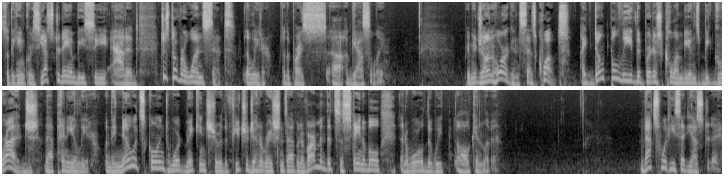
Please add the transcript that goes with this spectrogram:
So the increase yesterday in BC added just over one cent a liter to the price uh, of gasoline. Premier John Horgan says, quote, I don't believe the British Columbians begrudge that penny a liter when they know it's going toward making sure the future generations have an environment that's sustainable and a world that we all can live in. That's what he said yesterday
